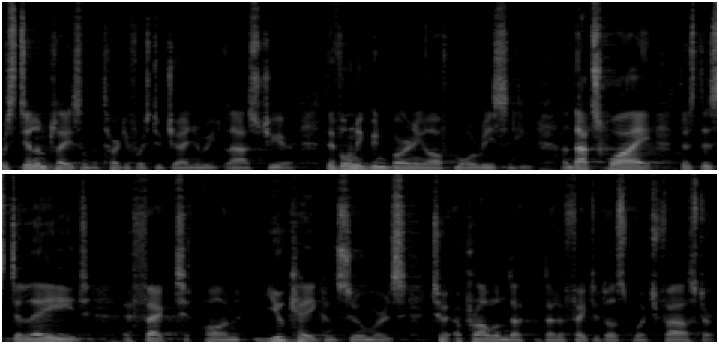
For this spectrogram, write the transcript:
were still in place on the 31st of January last year. They've only been burning off more recently. And that's why there's this delayed effect on UK consumers to a problem that that, affected us much faster.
